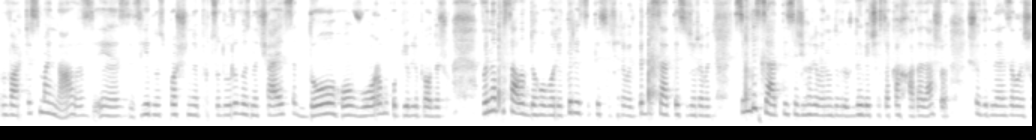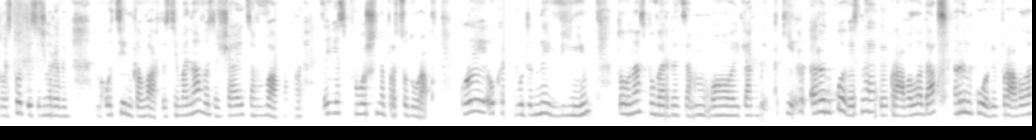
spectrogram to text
вартість майна з- е, з- згідно спрощеної процедури визначається договором купівлі-продажу. Ви написали в договорі 30 тисяч гривень, 50 тисяч гривень, 70 тисяч гривень, ну, див- дивлячись, яка хата, да, що, що від неї залишилось, 100 тисяч гривень. Оцінка вартості майна визначається вами. Це є спрощена процедура. Коли буде не в війні, то у нас повернеться о, якби такі ринкові, знаєте, правила, да? ринкові правила.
